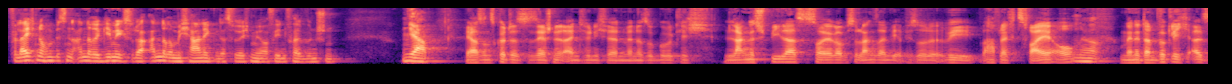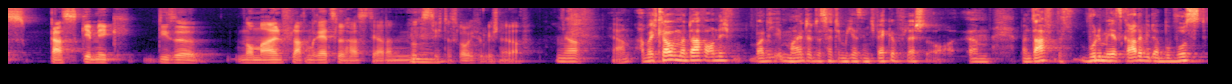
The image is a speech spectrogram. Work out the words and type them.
vielleicht noch ein bisschen andere Gimmicks oder andere Mechaniken. Das würde ich mir auf jeden Fall wünschen. Ja, Ja, sonst könnte es sehr schnell eintönig werden, wenn du so wirklich langes Spiel hast. Es soll ja, glaube ich, so lang sein wie Episode, wie Half-Life 2 auch. Ja. Und wenn du dann wirklich als das Gimmick diese normalen flachen Rätsel hast, ja, dann nutzt sich das, glaube ich, wirklich schnell ab. Ja. Ja, aber ich glaube, man darf auch nicht, weil ich eben meinte, das hätte mich jetzt nicht weggeflasht, oh, ähm, man darf, das wurde mir jetzt gerade wieder bewusst,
